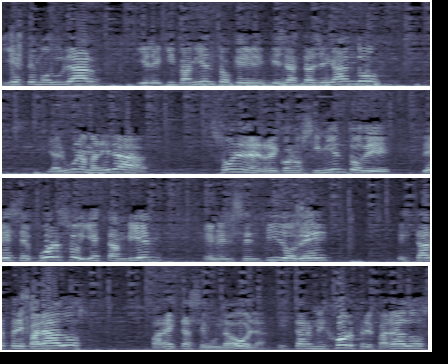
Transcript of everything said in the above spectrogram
y este modular y el equipamiento que, ya está llegando, de alguna manera son en el reconocimiento de, de ese esfuerzo y es también en el sentido de estar preparados para esta segunda ola, estar mejor preparados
